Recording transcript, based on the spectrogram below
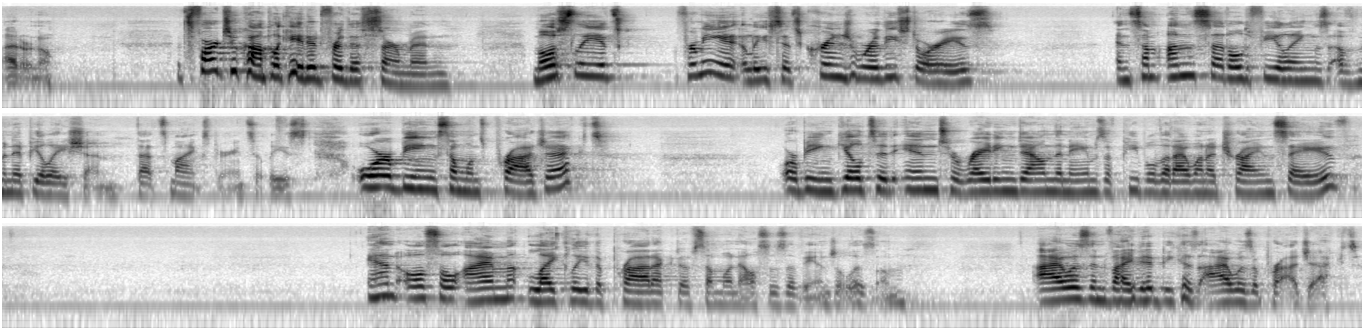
I don't know. It's far too complicated for this sermon. Mostly, it's, for me at least, it's cringeworthy stories and some unsettled feelings of manipulation. That's my experience at least. Or being someone's project, or being guilted into writing down the names of people that I want to try and save. And also, I'm likely the product of someone else's evangelism. I was invited because I was a project.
